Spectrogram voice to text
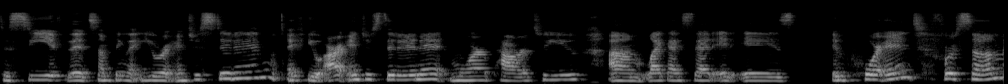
to see if it's something that you are interested in. If you are interested in it, more power to you. Um, like I said, it is important for some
